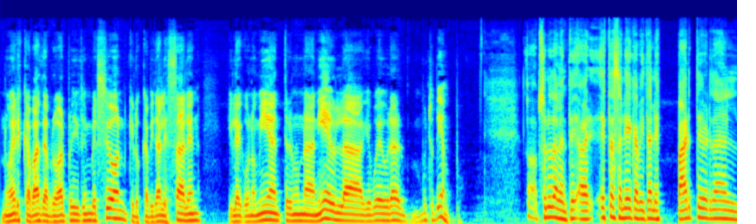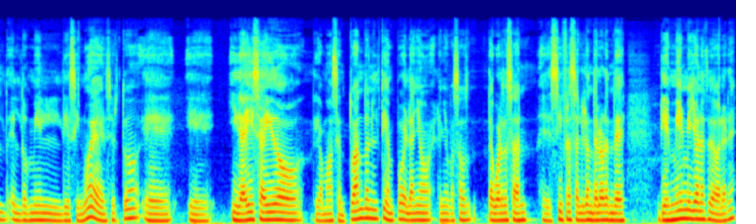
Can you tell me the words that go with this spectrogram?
no eres capaz de aprobar proyectos de inversión, que los capitales salen y la economía entra en una niebla que puede durar mucho tiempo. absolutamente. A ver, esta salida de capital es parte, ¿verdad?, el, 2019, ¿cierto? Eh, eh, y de ahí se ha ido, digamos, acentuando en el tiempo. El año, el año pasado, de acuerdo a esas eh, cifras, salieron del orden de 10 mil millones de dólares.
